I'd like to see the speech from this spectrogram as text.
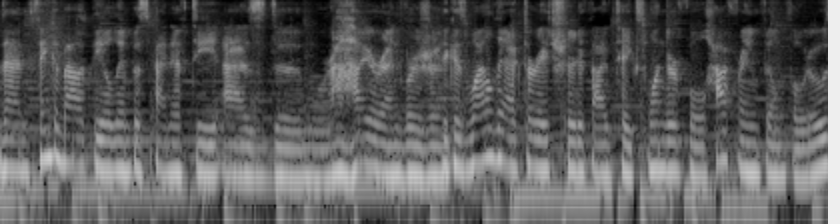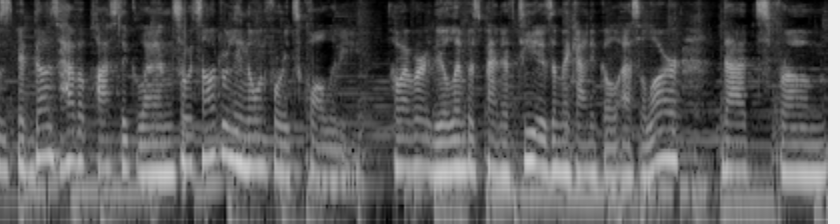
then think about the Olympus Pen FT as the more higher-end version because while the Ektar H35 takes wonderful half-frame film photos, it does have a plastic lens so it's not really known for its quality. However, the Olympus Pen FT is a mechanical SLR that's from,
